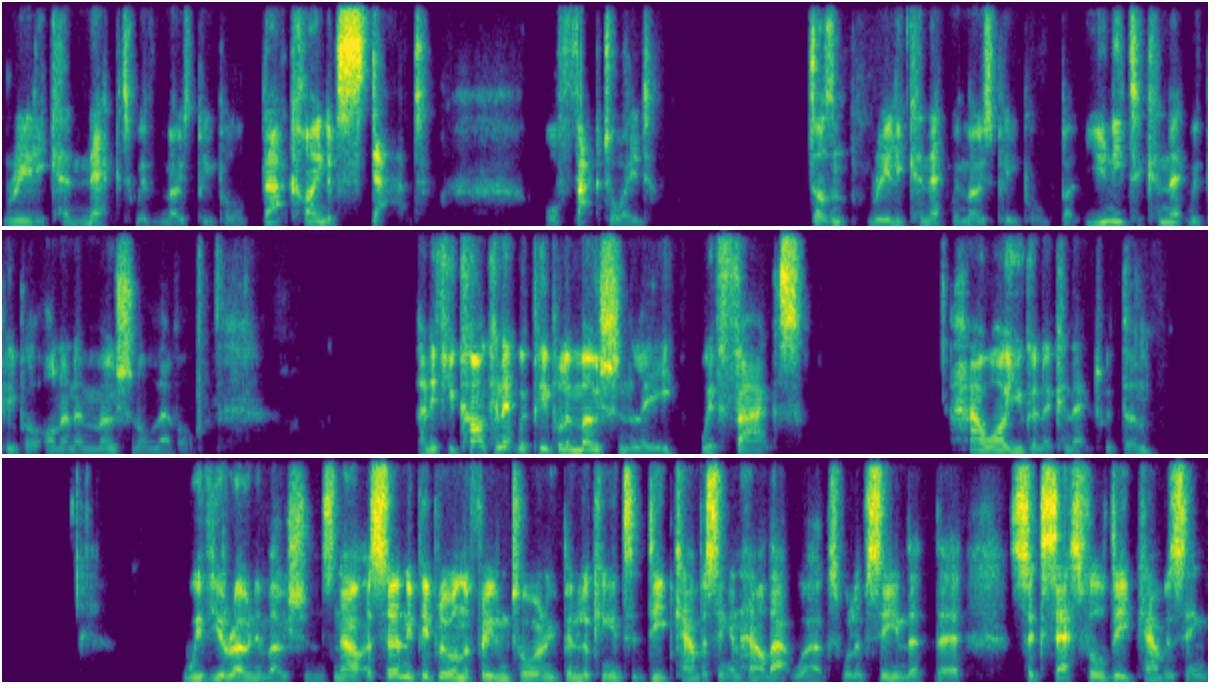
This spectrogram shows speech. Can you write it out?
really connect with most people. That kind of stat or factoid doesn't really connect with most people, but you need to connect with people on an emotional level. And if you can't connect with people emotionally with facts, how are you going to connect with them? With your own emotions. Now, certainly people who are on the Freedom Tour and who've been looking into deep canvassing and how that works will have seen that the successful deep canvassing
